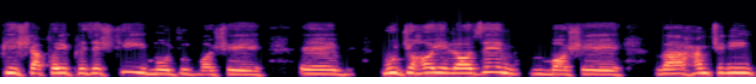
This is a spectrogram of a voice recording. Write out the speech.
پیشرفت های پزشکی موجود باشه. بودجه های لازم باشه و همچنین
